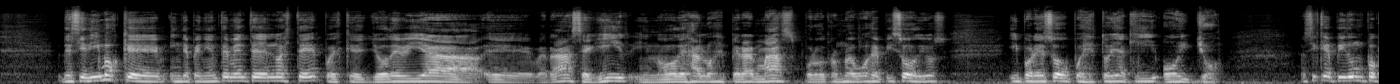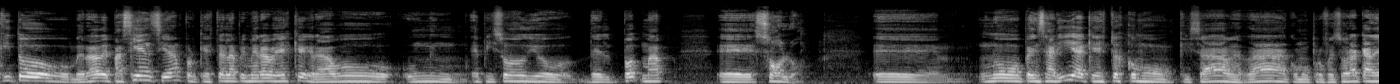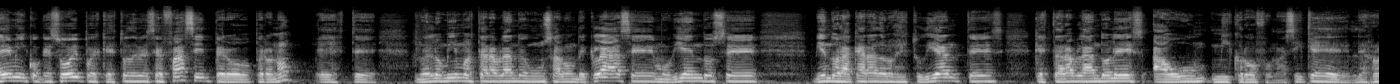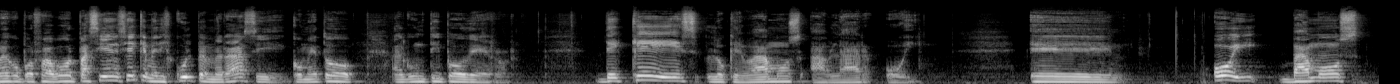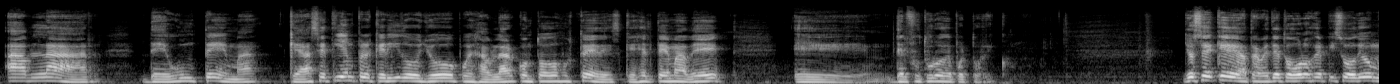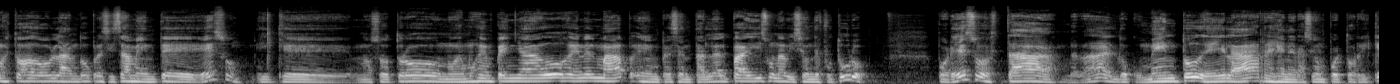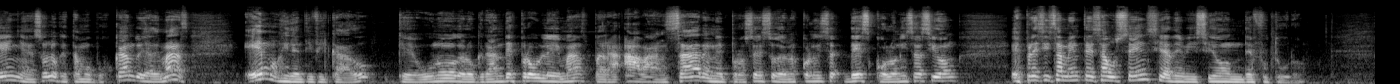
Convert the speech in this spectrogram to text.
Decidimos que independientemente de él no esté, pues que yo debía eh, ¿verdad? seguir y no dejarlos esperar más por otros nuevos episodios y por eso pues estoy aquí hoy yo. Así que pido un poquito ¿verdad? de paciencia porque esta es la primera vez que grabo un episodio del PodMap eh, solo. Eh, uno pensaría que esto es como, quizá, ¿verdad? Como profesor académico que soy, pues que esto debe ser fácil, pero, pero no. Este, no es lo mismo estar hablando en un salón de clase, moviéndose, viendo la cara de los estudiantes, que estar hablándoles a un micrófono. Así que les ruego por favor paciencia y que me disculpen, ¿verdad? Si cometo algún tipo de error. ¿De qué es lo que vamos a hablar hoy? Eh, hoy vamos a hablar de un tema que hace tiempo he querido yo pues hablar con todos ustedes, que es el tema de, eh, del futuro de Puerto Rico. Yo sé que a través de todos los episodios hemos estado hablando precisamente eso y que nosotros nos hemos empeñado en el MAP en presentarle al país una visión de futuro. Por eso está, ¿verdad? El documento de la regeneración puertorriqueña. Eso es lo que estamos buscando. Y además, hemos identificado que uno de los grandes problemas para avanzar en el proceso de descolonización es precisamente esa ausencia de visión de futuro.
